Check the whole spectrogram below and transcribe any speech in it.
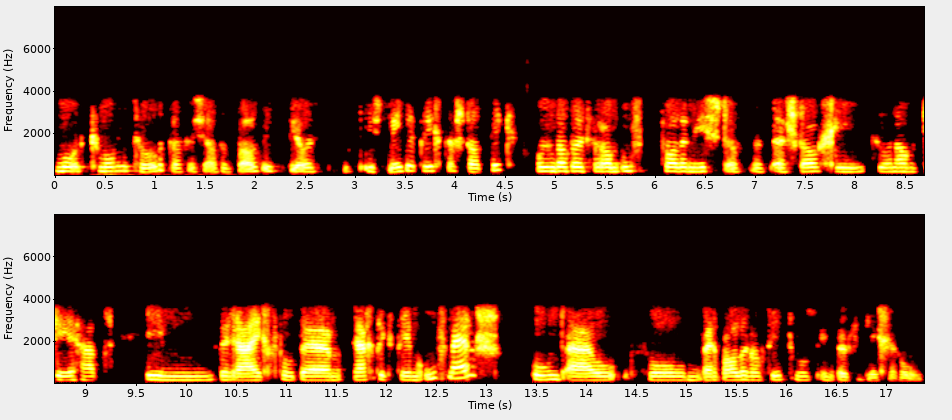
gemonitort. Das ist also die Basis bei uns, ist die Medienberichterstattung. Und was uns vor allem aufgefallen ist, dass es eine starke Zunahme gegeben hat im Bereich von der rechtsextremen Aufmarsch und auch vom verbalen Rassismus im öffentlichen Raum.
